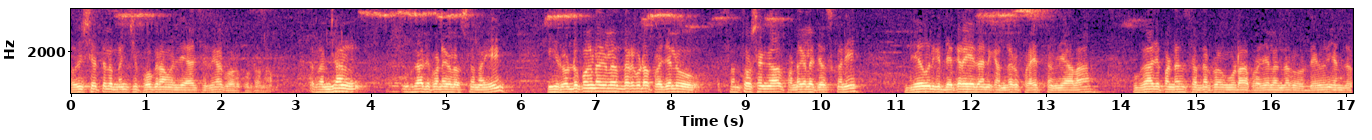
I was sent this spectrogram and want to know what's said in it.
భవిష్యత్తులో మంచి ప్రోగ్రాములు చేయాల్సిందిగా కోరుకుంటున్నాం. రంజాన్ ఉగాది పండుగలు వస్తున్నాయి. ఈ రెండు పండుగలందరూ కూడా ప్రజలు సంతోషంగా పండుగలు చేసుకొని దేవునికి దగ్గర అయ్యేదానికి అందరూ ప్రయత్నం చేయాలా? ఉగాది పండుగ సందర్భం కూడా ప్రజలందరూ దేవుని ఎందు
